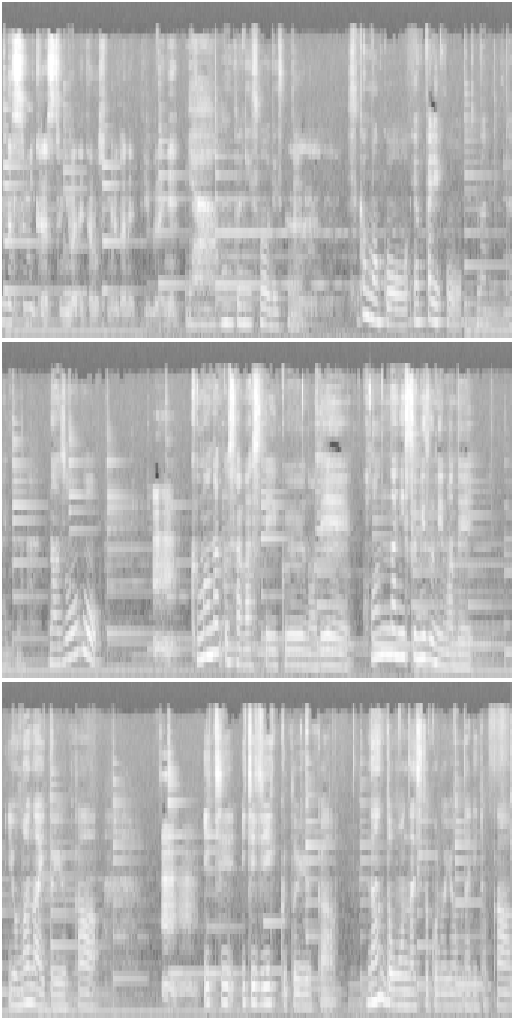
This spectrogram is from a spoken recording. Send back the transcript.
こんな隅から隅まで楽しめるかねっていうぐらいね、いやー本当にそうですね。うん。しかもこうやっぱりこうなんて言ったらいいかな。謎をうん。くまなく探していくのでこんなに隅々まで読まないというかうんうん。一一字一句というか何度も同じところを読んだりとか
